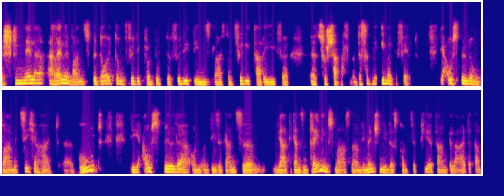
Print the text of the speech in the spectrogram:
schneller Relevanz, Bedeutung für die Produkte, für die Dienstleistung, für die Tarife äh, zu schaffen. Und das hat mir immer gefehlt. Die Ausbildung war mit Sicherheit äh, gut. Die Ausbilder und, und diese ganze, ja, die ganzen Trainingsmaßnahmen, die Menschen, die das konzipiert haben, geleitet haben,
